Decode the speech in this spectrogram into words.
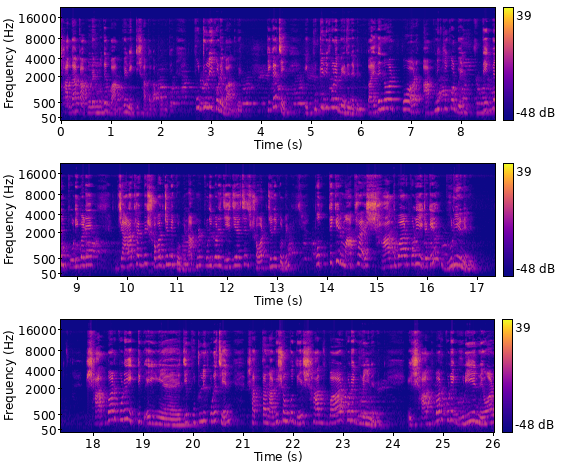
সাদা কাপড়ের মধ্যে বাঁধবেন একটি সাদা কাপড়ের মধ্যে। পুটুলি করে বাঁধবেন, ঠিক আছে? এই পুটুলি করে বেঁধে নেবেন। বেঁধে নেওয়ার পর আপনি কি করবেন? দেখবেন পরিবারে যারা থাকবে সবার জন্য করবেন। আপনার পরিবারে যে যে আছে সবার জন্য করবেন। প্রত্যেকের মাথায় সাতবার করে এটাকে ঘুরিয়ে নেবেন। সাতবার করে একটি, এই যে পুটুলি করেছেন, সাতটা নাভিশঙ্ক দিয়ে সাতবার করে ঘুরিয়ে নেবেন। এই সাতবার করে ঘুরিয়ে নেওয়ার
